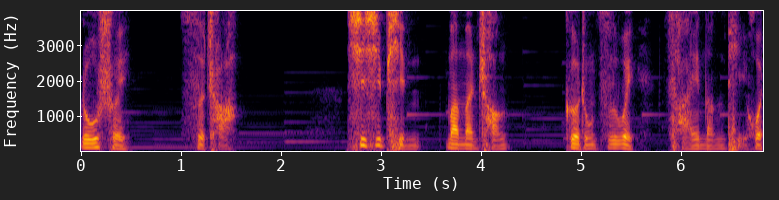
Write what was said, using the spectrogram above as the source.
如水。似茶，细细品，慢慢尝，各种滋味才能体会。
